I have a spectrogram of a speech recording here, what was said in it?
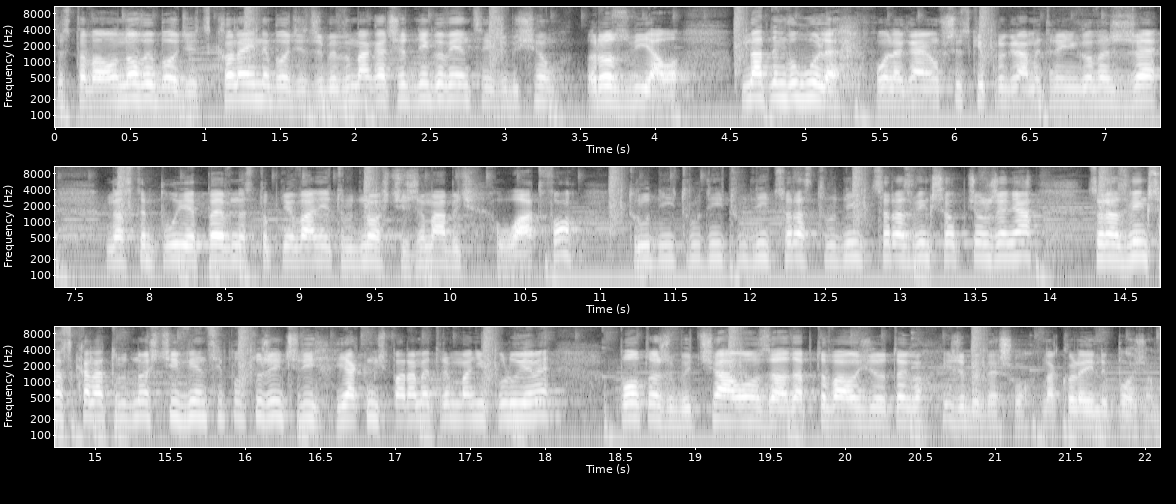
dostawało nowy bodziec, kolejny bodziec, żeby wymagać od niego więcej, żeby się rozwijało. Na tym w ogóle polegają wszystkie programy treningowe, że następuje pewne stopniowanie trudności, że ma być łatwo, trudniej, trudniej, trudniej, coraz trudniej, coraz większe obciążenia, coraz większa skala trudności, więcej powtórzeń, czyli jakimś parametrem manipulujemy po to, żeby ciało zaadaptowało się do tego i żeby weszło na kolejny poziom.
